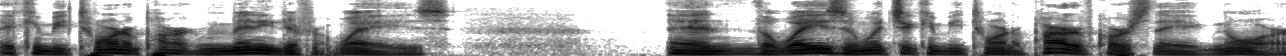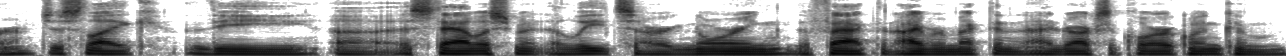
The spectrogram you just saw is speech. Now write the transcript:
it can be torn apart in many different ways and the ways in which it can be torn apart, of course, they ignore, just like the uh, establishment elites are ignoring the fact that ivermectin and hydroxychloroquine can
